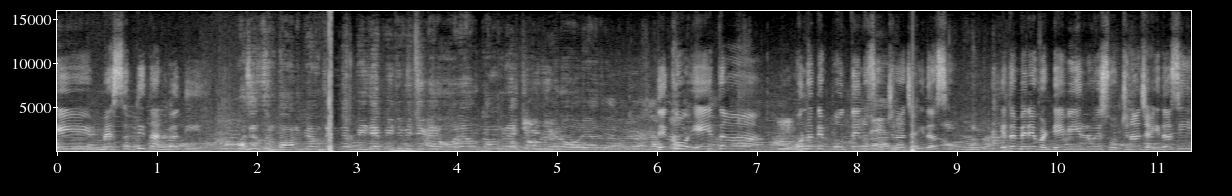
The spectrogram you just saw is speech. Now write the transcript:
ਇਹ ਮੈਂ ਸਭ ਦੀ ਧੰਨਵਾਦੀ ਹਾਂ। ਅੱਛਾ ਸਰਦਾਰ ਬਿਆਨ ਸਿੰਘ ਦਾ ਬੀਜੇਪੀ 'ਚ ਵੀ ਜ਼ਿਕਰ ਹੋ ਰਿਹਾ ਔਰ ਕਾਂਗਰਸ 'ਚ ਵੀ ਜ਼ਿਕਰ ਹੋ ਰਿਹਾ ਜੀ। ਦੇਖੋ ਇਹ ਤਾਂ ਉਹਨਾਂ ਦੇ ਪੋਤੇ ਨੂੰ ਸੋਚਣਾ ਚਾਹੀਦਾ ਸੀ। ਇਹ ਤਾਂ ਮੇਰੇ ਵੱਡੇ ਵੀਰ ਨੂੰ ਇਹ ਸੋਚਣਾ ਚਾਹੀਦਾ ਸੀ।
